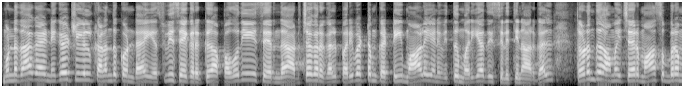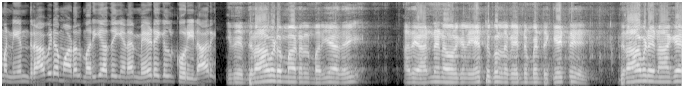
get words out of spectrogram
முன்னதாக நிகழ்ச்சியில் கலந்து கொண்ட எஸ் வி சேகருக்கு அப்பகுதியை சேர்ந்த அர்ச்சகர்கள் பரிவட்டம் கட்டி மாலை அணிவித்து மரியாதை செலுத்தினார்கள். தொடர்ந்து அமைச்சர் மா. சுப்பிரமணியன் திராவிட மாடல் மரியாதை என மேடையில் கூறினார். இது திராவிட மாடல் மரியாதை. அதை அண்ணன் அவர்கள் ஏற்றுக்கொள்ள வேண்டும் என்று கேட்டு திராவிடனாக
